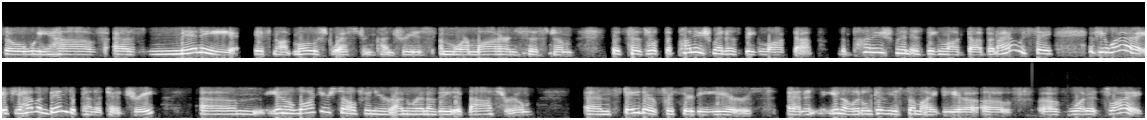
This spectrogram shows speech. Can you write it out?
so we have, as many, if not most, Western countries, a more modern system that says, look, the punishment is being locked up. The punishment is being locked up. And I always say, if you want to, if you haven't been to penitentiary, um, you know, lock yourself in your unrenovated bathroom and stay there for 30 years. And, you know, it'll give you some idea of, of what it's like.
